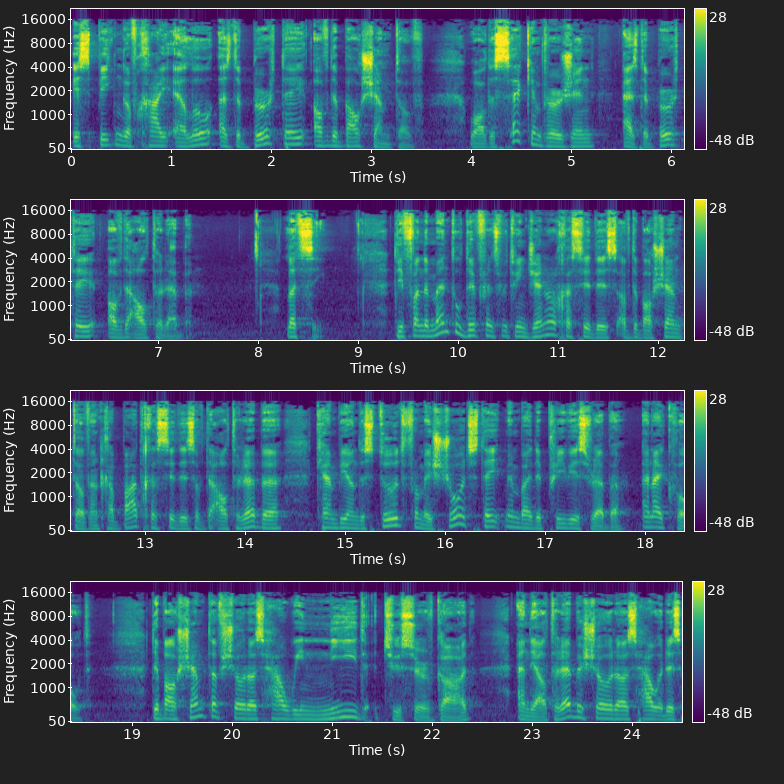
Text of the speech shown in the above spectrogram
is speaking of Chai Elul as the birthday of the Baal Shem Tov while the second version as the birthday of the Alter Rebbe. Let's see. The fundamental difference between general Hasidus of the Baal Shem Tov and Chabad Hasidus of the Alter Rebbe can be understood from a short statement by the previous Rebbe, and I quote, The Baal Shem Tov showed us how we need to serve God, and the Alter Rebbe showed us how it is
